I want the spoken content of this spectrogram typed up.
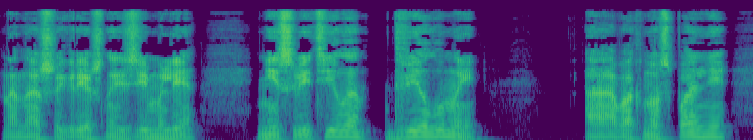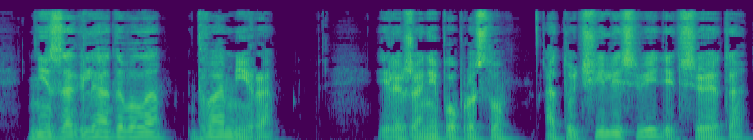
на нашей грешной земле, не светило две луны, а в окно спальни не заглядывало два мира — или же они попросту отучились видеть все это?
